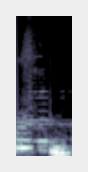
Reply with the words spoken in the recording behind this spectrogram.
Mm-hmm.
